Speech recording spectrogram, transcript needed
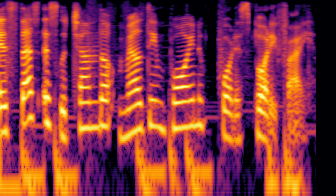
Estás escuchando Melting Point por Spotify.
